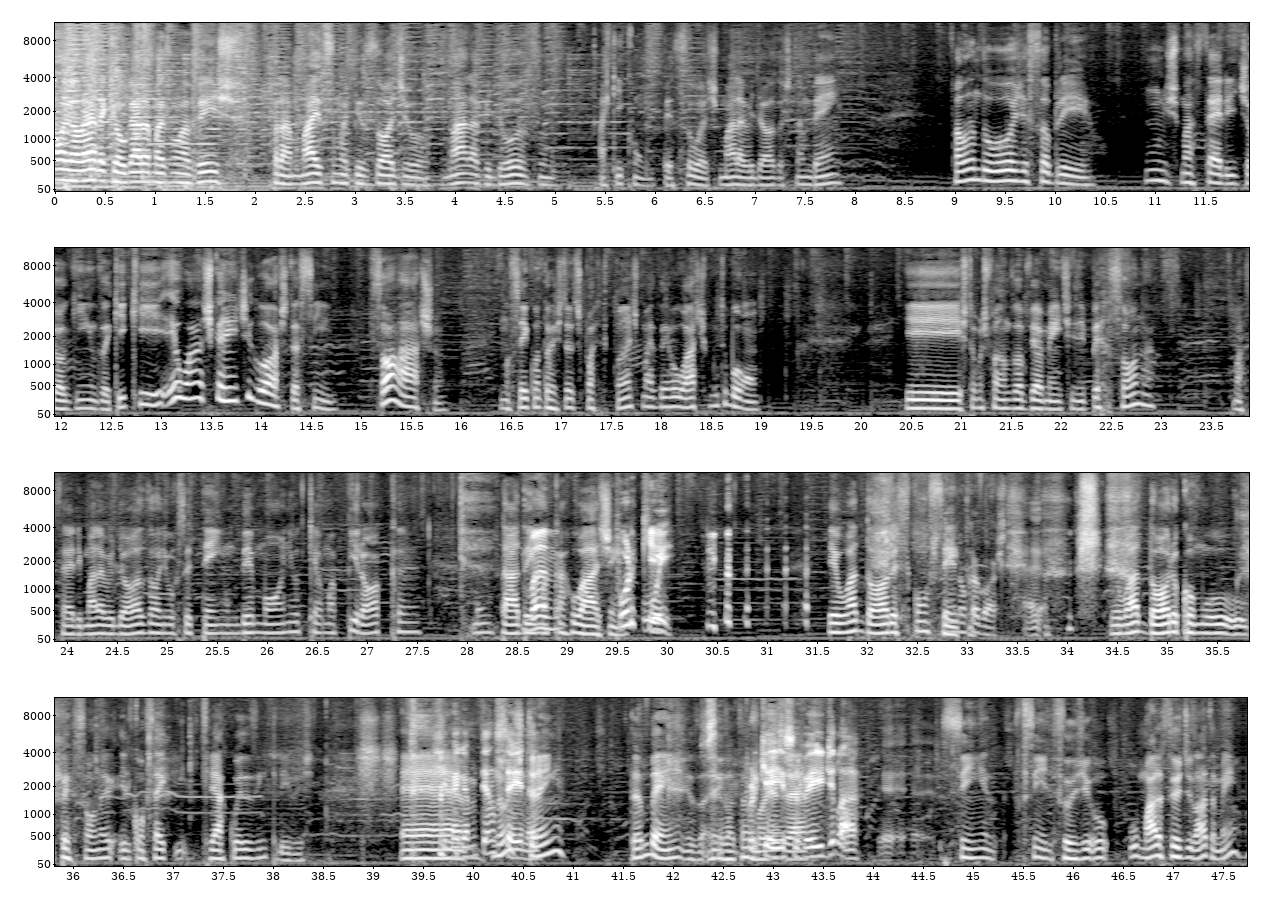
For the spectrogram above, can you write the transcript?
Fala galera, aqui é o Gara mais uma vez para mais um episódio maravilhoso aqui com pessoas maravilhosas também. Falando hoje sobre uns, uma série de joguinhos aqui que eu acho que a gente gosta, assim, só acho. Não sei quanto restante participantes, mas eu acho muito bom. E estamos falando obviamente de Persona, uma série maravilhosa onde você tem um demônio que é uma piroca montada Mano, em uma carruagem. Por quê? Ui. Eu adoro esse Quem conceito. nunca gosta? Eu adoro como o Persona ele consegue criar coisas incríveis. É, Shin Megami não Tensei, né? estranho, Também, exa- Sim, exatamente. Porque isso é. veio de lá. Sim, sim, ele surgiu. O, o Mario surgiu de lá também?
